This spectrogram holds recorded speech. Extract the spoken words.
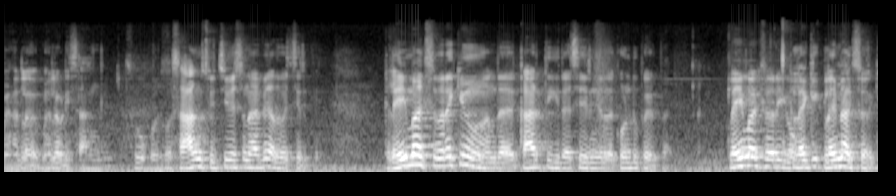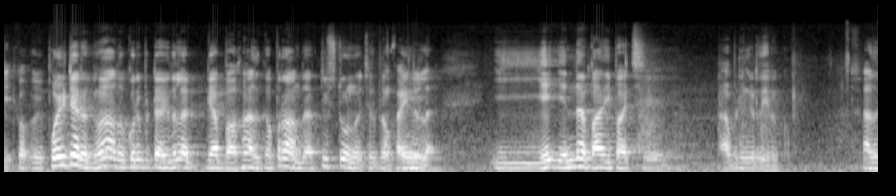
மெல மெலோடி சாங்கு சூப்பர். சாங் சுச்சுவேஷனாகவே அதை வச்சுருக்கு. கிளைமாக்ஸ் வரைக்கும் அந்த கார்த்திக் ரசிகருங்கிறத கொண்டு போயிருப்பேன் கிளைமேக்ஸ் வரைக்கும். லைக் கிளைமேக்ஸ் வரைக்கும். போயிட்டே இருக்கும். அது குறிப்பிட்ட இதில் கேப் ஆகும். அதுக்கப்புறம் அந்த ட்விஸ்ட் ஒன்று வச்சுருப்பேன் ஃபைனலில் என்ன பாதிப்பாச்சு அப்படிங்கிறது இருக்கும். அது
